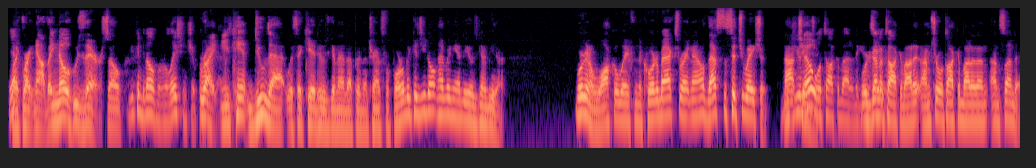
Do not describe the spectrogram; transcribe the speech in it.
Yeah. Like right now, they know who's there. So You can develop a relationship. with Right. You can't do that with a kid who's going to end up in the transfer portal because you don't have any idea who's going to be there. We're going to walk away from the quarterbacks right now. That's the situation. Not you know we'll talk about it again. We're going to talk about it. I'm sure we'll talk about it on, on Sunday.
